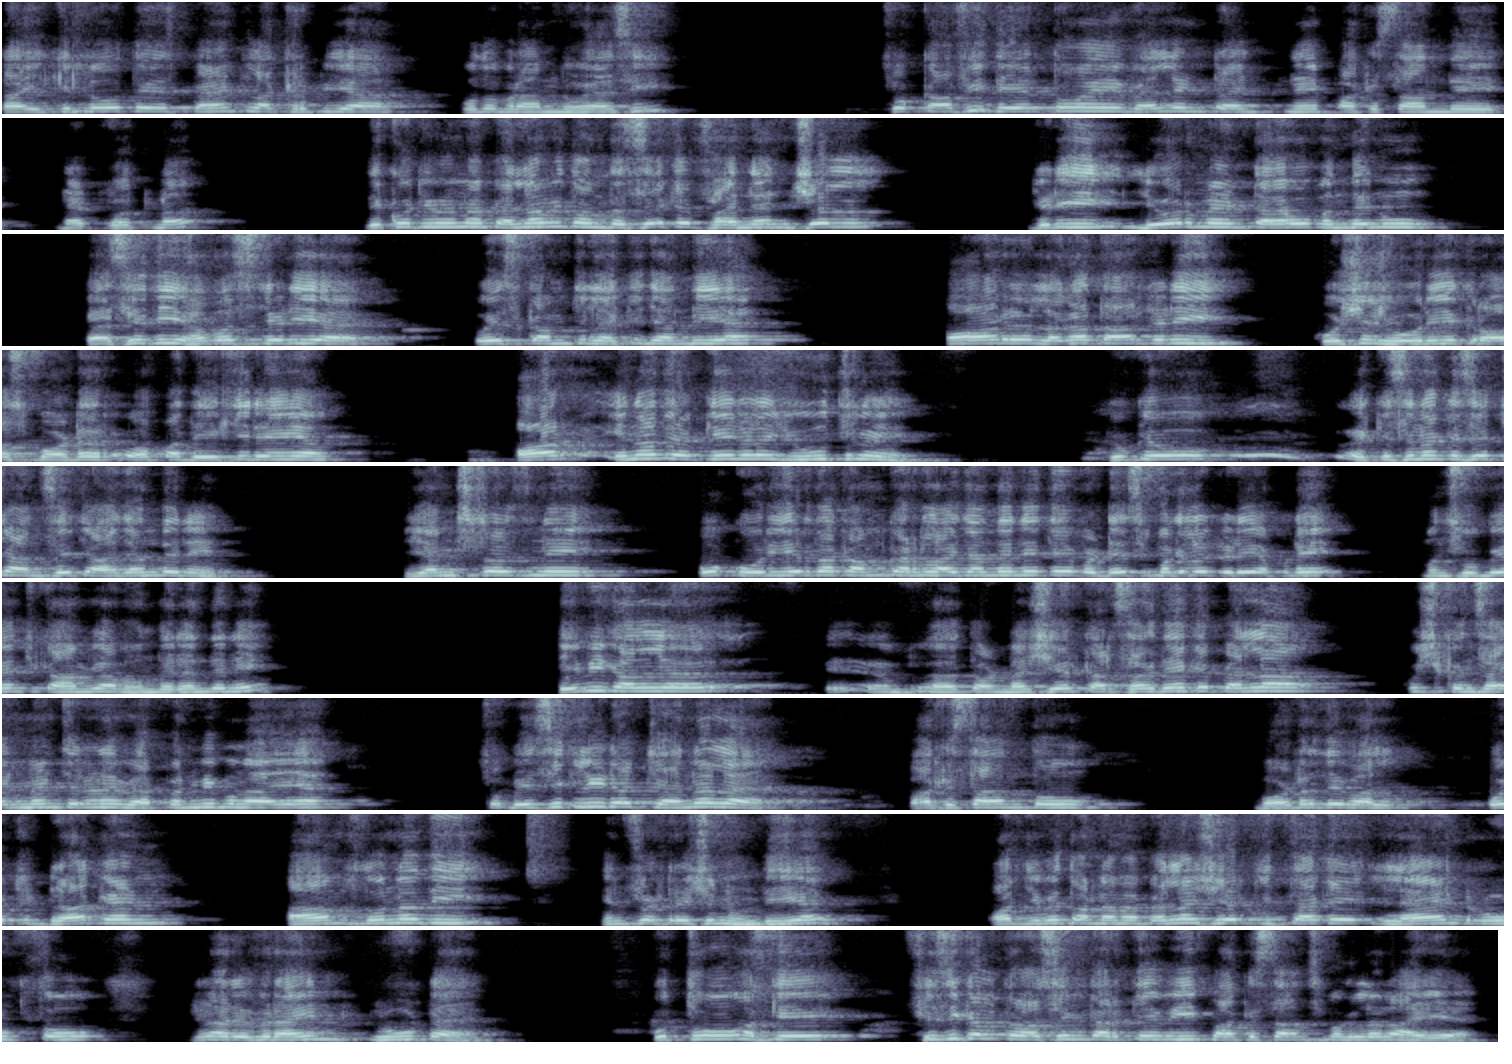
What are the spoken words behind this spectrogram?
2.5 ਕਿਲੋ ਤੇ 65 ਲੱਖ ਰੁਪਇਆ ਉਦੋਂ ਬਰਾਮਦ ਹੋਇਆ ਸੀ। ਸੋ ਕਾਫੀ ਦੇਰ ਤੋਂ ਇਹ ਵੈਲ ਇੰਟੈਂਟ ਨੇ ਪਾਕਿਸਤਾਨ ਦੇ ਨੈਟਵਰਕ ਨਾਲ। ਦੇਖੋ, ਜਿਵੇਂ ਮੈਂ ਪਹਿਲਾਂ ਵੀ ਤੁਹਾਨੂੰ ਦੱਸਿਆ ਕਿ ਫਾਈਨੈਂਸ਼ੀਅਲ ਜਿਹੜੀ ਲਿਓਰਮੈਂਟ ਹੈ, ਉਹ ਬੰਦੇ ਨੂੰ ਪੈਸੇ ਦੀ ਹਵਸ ਜਿਹੜੀ ਹੈ, ਉਹ ਇਸ ਕੰਮ 'ਚ ਲੈ ਕੇ ਜਾਂਦੀ ਹੈ। ਔਰ ਲਗਾਤਾਰ ਜਿਹੜੀ ਕੋਸ਼ਿਸ਼ ਹੋ ਰਹੀ ਹੈ ਕ੍ਰਾਸ ਬਾਰਡਰ ਉਹ ਆਪਾਂ ਦੇਖ ਹੀ ਰਹੇ ਹਾਂ। ਔਰ ਇਹਨਾਂ ਦੇ ਅੱਗੇ ਜਿਹੜੇ ਯੂਥ ਨੇ, ਕਿਉਂਕਿ ਉਹ ਕਿਸੇ ਨਾ ਕਿਸੇ ਝਾਂਸੇ 'ਚ ਆ ਜਾਂਦੇ ਨੇ। ਯੰਗਸਟਰਸ ਨੇ ਉਹ ਕੋਰੀਅਰ ਦਾ ਕੰਮ ਕਰਨ ਲੱਗ ਜਾਂਦੇ ਨੇ ਤੇ ਵੱਡੇ ਸਮਗਲਰ ਜਿਹੜੇ ਆਪਣੇ ਮਨਸੂਬਿਆਂ 'ਚ ਕਾਮਯਾਬ ਹੁੰਦੇ ਰਹਿੰਦੇ ਨੇ। ਇਹ ਵੀ ਗੱਲ ਤੁਹਾਡੇ ਨਾਲ ਸ਼ੇਅਰ ਕਰ ਸਕਦੇ ਹਾਂ ਕਿ ਪਹਿਲਾਂ ਕੁਝ ਕਨਸਾਈਨਮੈਂਟ 'ਚ ਇਹਨਾਂ ਨੇ ਵੈਪਨ ਵੀ ਮੰਗਾਏ ਆ। ਸੋ ਬੇਸਿਕਲੀ ਜਿਹੜਾ ਚੈਨਲ ਹੈ ਪਾਕਿਸਤਾਨ ਤੋਂ ਬਾਰਡਰ ਦੇ ਵੱਲ, ਉਹ 'ਚ ਡਰੱਗ ਐਂਡ ਆਰਮਸ ਦੋਨਾਂ ਦੀ ਇਨਫਿਲਟ੍ਰੇਸ਼ਨ ਹੁੰਦੀ ਹੈ। ਔਰ ਜਿਵੇਂ ਤੁਹਾਨੂੰ ਮੈਂ ਪਹਿਲਾਂ ਸ਼ੇਅਰ ਕੀਤਾ ਕਿ ਲੈਂਡ ਰੂਟ ਤੋਂ ਜਿਹੜਾ ਰਿਵਰਾਈਨ ਰੂਟ ਹੈ ਉੱਥੋਂ ਅੱਗੇ ਫਿਜ਼ੀਕਲ ਕ੍ਰਾਸਿੰਗ ਕਰਕੇ ਵੀ ਪਾਕਿਸਤਾਨ ਸਮਗਲਰ ਆਏ ਹੈ।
